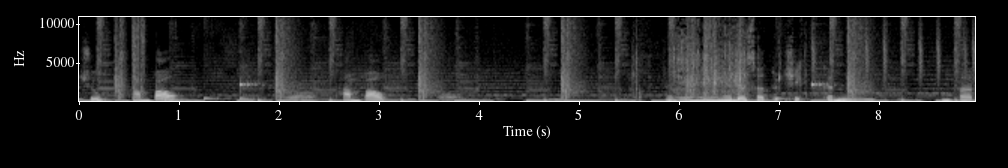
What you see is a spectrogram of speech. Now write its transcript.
keju hampau. Hampau. Dan ini ada satu chicken empat.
